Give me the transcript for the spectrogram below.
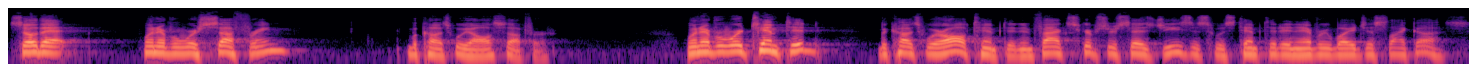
So that whenever we're suffering, because we all suffer, whenever we're tempted, because we're all tempted. In fact, Scripture says Jesus was tempted in every way just like us.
